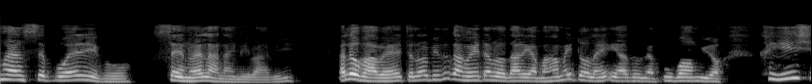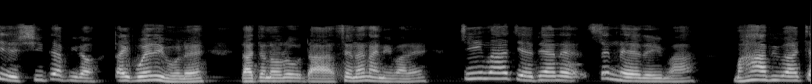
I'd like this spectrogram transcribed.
မှန်စစ်ပွဲတွေကိုဆင်နွှဲလာနိုင်နေပါပြီအဲ့လိုပါပဲကျွန်တော်ပြည်သူ့ကာကွယ်ရေးတပ်မတော်သားတွေကမဟာမိတ်တော်လိုင်းအင်အားစုနဲ့ပူးပေါင်းပြီးတော့ခရီးရှည်ရှည်တက်ပြီးတော့တိုက်ပွဲတွေကိုလည်းဒါကျွန်တော်တို့ဒါဆင်နွှဲနိုင်နေပါတယ်ကြီးမားကျယ်ပြန့်တဲ့စစ်နယ်တွေမှာမဟာဗျူဟာကြ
